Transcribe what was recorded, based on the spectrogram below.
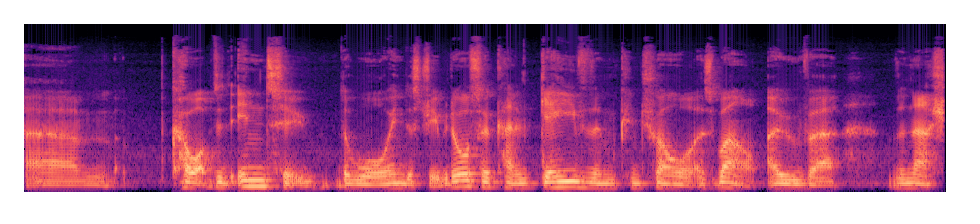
um, co opted into the war industry, but also kind of gave them control as well over the national.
